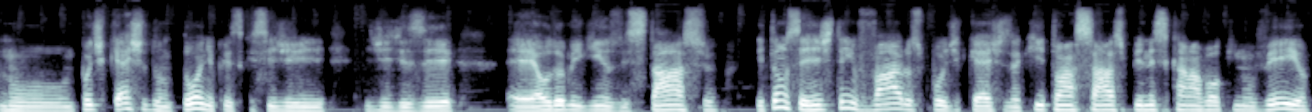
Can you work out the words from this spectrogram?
no podcast do Antônio, que eu esqueci de, de dizer, é, ao Dominguinhos do Estácio, então, assim, a gente tem vários podcasts aqui. Então, a SASP, nesse carnaval que não veio,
